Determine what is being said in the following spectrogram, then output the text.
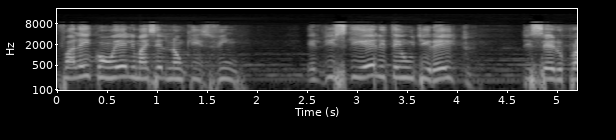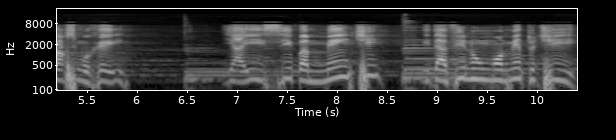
falei com ele, mas ele não quis vir. Ele diz que ele tem o direito de ser o próximo rei. E aí Ziba mente, e Davi, num momento de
